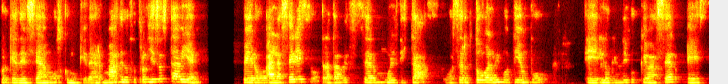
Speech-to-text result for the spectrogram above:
porque deseamos como quedar más de nosotros y eso está bien. Pero al hacer eso, tratar de ser multitask o hacer todo al mismo tiempo, eh, lo que único que va a hacer es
